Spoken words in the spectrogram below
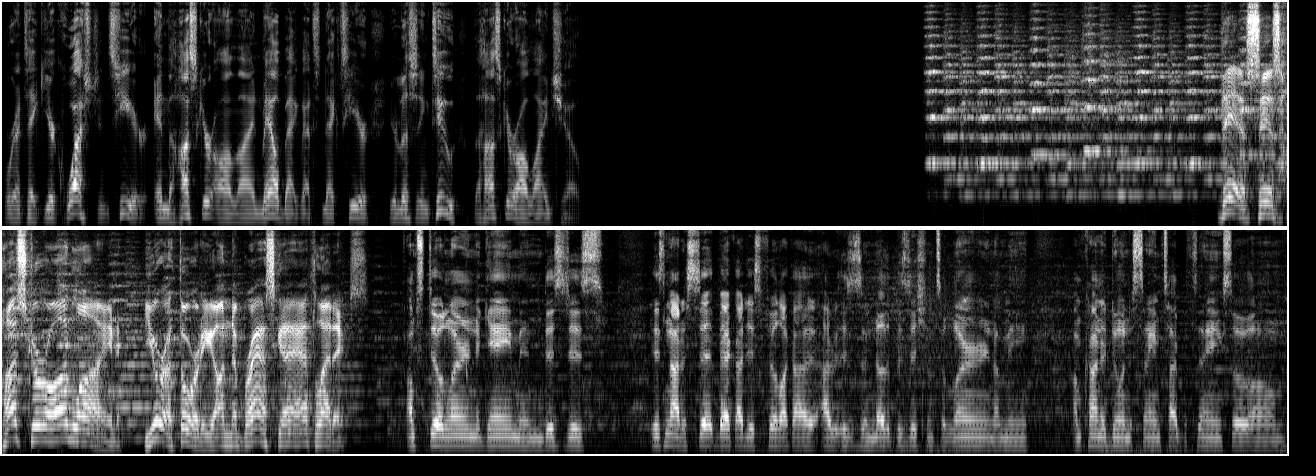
We're going to take your questions here in the Husker Online mailbag. That's next here. You're listening to the Husker Online Show. This is Husker Online, your authority on Nebraska athletics. I'm still learning the game, and this just it's not a setback. I just feel like I, I this is another position to learn. I mean, I'm kind of doing the same type of thing, so um,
